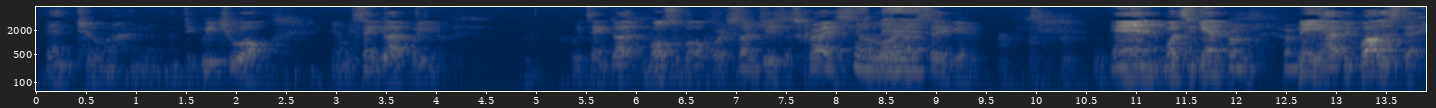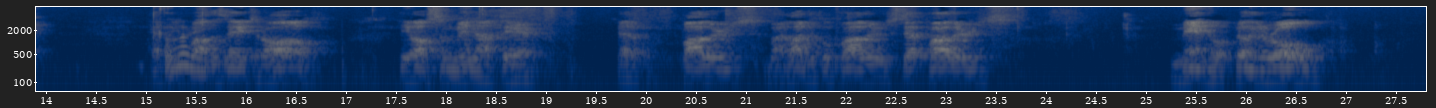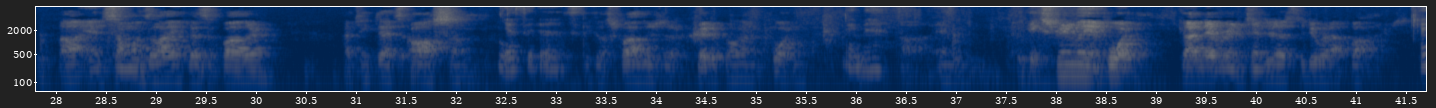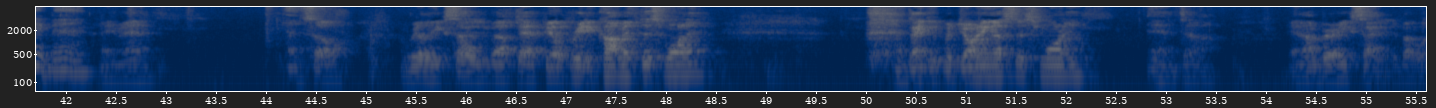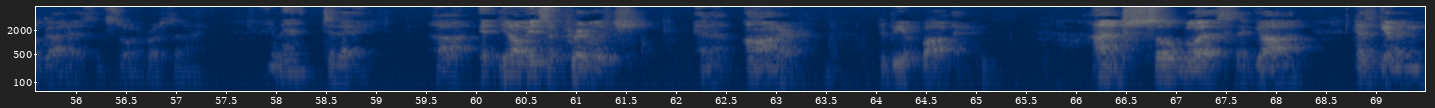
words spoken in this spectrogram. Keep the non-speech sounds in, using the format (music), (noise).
and to, uh, and to greet you all. And we thank God for you. We thank God most of all for His Son Jesus Christ, Amen. our Lord and our Savior. And once again, from from me, Happy Father's Day. Happy Father's Day to all the awesome men out there that are fathers, biological fathers, stepfathers, men who are filling a role uh, in someone's life as a father. I think that's awesome. Yes, it is. Because fathers are critical and important. Amen. Uh, and extremely important. God never intended us to do without fathers. Amen. Amen. And so I'm really excited about that. Feel free to comment this morning. And thank you for joining us this morning. And uh, and I'm very excited about what God has in store for us tonight. Amen. Today. Uh, it, you know, it's a privilege and an honor to be a father. I am so blessed that God has given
